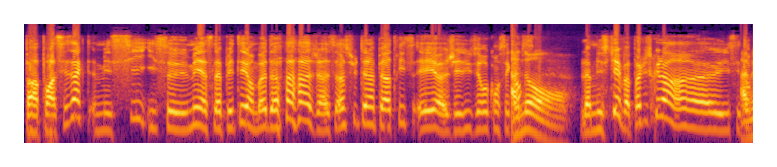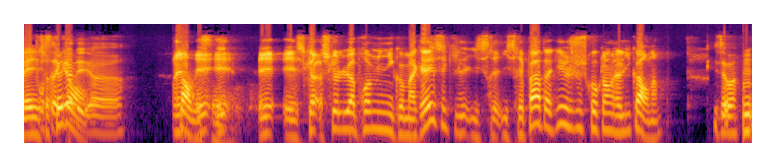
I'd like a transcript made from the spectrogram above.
par rapport à ses actes, mais si il se met à se la péter en mode ah ah, j'ai insulté l'impératrice et euh, j'ai eu zéro Ah conséquence, non l'amnistie elle va pas jusque là. Hein. Il s'est Ah, mais pour sûr sa que gueule non. et. euh, Non, mais et, c'est. et- Et, et ce, que, ce que lui a promis Nico Mackay, c'est qu'il il serait, il serait pas attaqué jusqu'au clan de la licorne. hein. Euh, Tu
